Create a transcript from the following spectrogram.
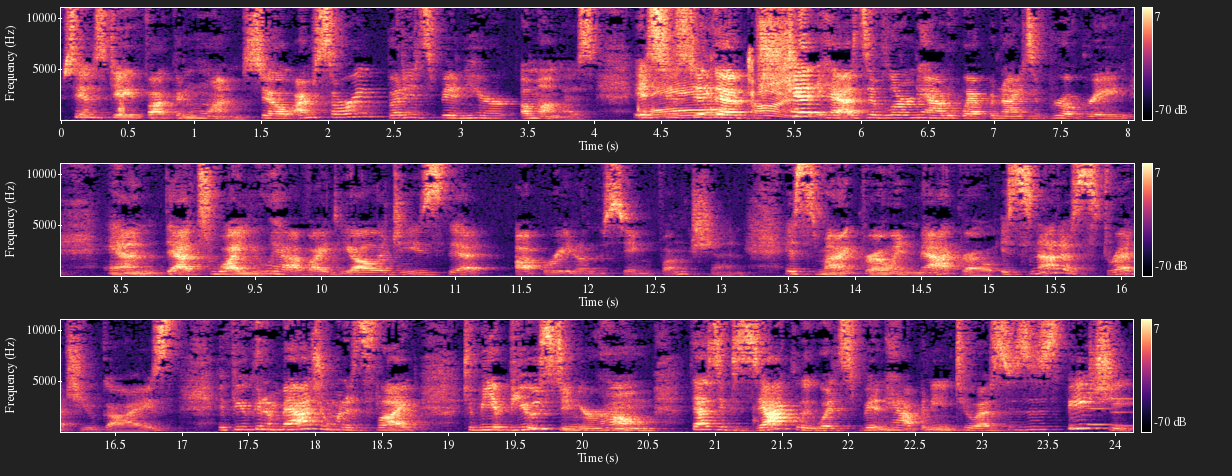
since day fucking one. So I'm sorry, but it's been here among us. It's just that the the time. shitheads have learned how to weaponize and procreate, and that's why you have ideologies that operate on the same function. It's micro and macro. It's not a stretch, you guys. If you can imagine what it's like to be abused in your home, that's exactly what's been happening to us as a species.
